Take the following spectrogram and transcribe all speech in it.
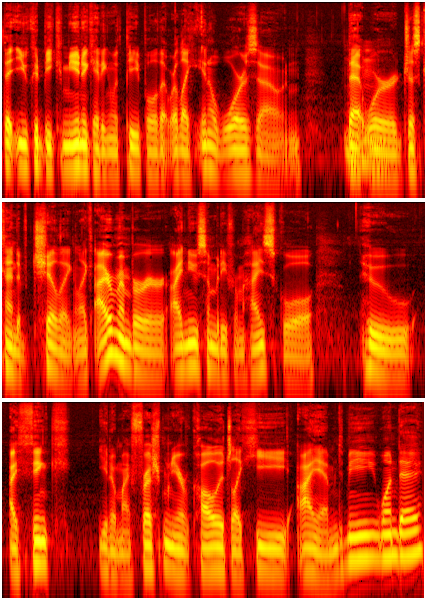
that you could be communicating with people that were like in a war zone that Mm-hmm. were just kind of chilling. Like I remember I knew somebody from high school who I think, you know, my freshman year of college, like he IM'd me one day.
